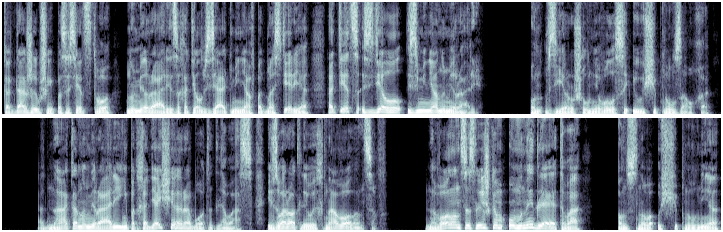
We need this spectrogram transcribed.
когда живший по соседству Нумерари захотел взять меня в подмастерье, отец сделал из меня Нумерари. Он взъерушил мне волосы и ущипнул за ухо. Однако Нумерари – неподходящая работа для вас, изворотливых наволонцев. Наволонцы слишком умны для этого. Он снова ущипнул меня.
